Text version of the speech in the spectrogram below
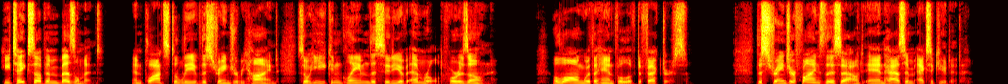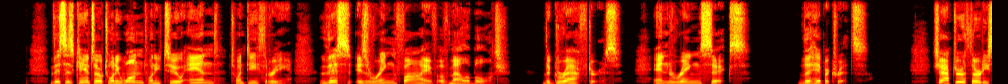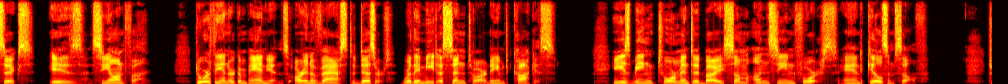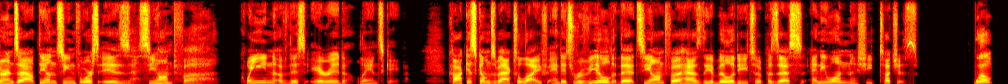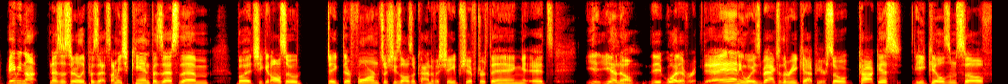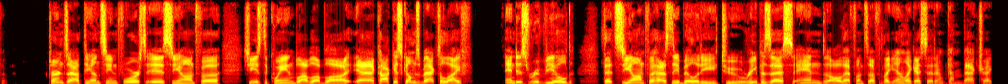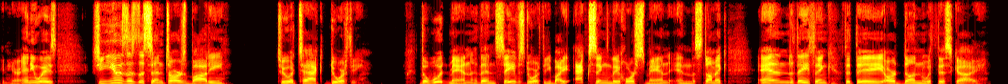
He takes up embezzlement and plots to leave the stranger behind so he can claim the city of Emerald for his own, along with a handful of defectors. The stranger finds this out and has him executed. This is Canto 21, 22, and 23. This is Ring 5 of Malebolge, the Grafters, and Ring 6, the Hypocrites. Chapter 36 is Sionpha. Dorothy and her companions are in a vast desert where they meet a centaur named Caucus. He is being tormented by some unseen force and kills himself. Turns out the unseen force is Sionpha, queen of this arid landscape. Caucus comes back to life, and it's revealed that Sionpha has the ability to possess anyone she touches. well, maybe not necessarily possess. I mean, she can possess them, but she can also take their form. So she's also kind of a shapeshifter thing. It's, you, you know, it, whatever. Anyways, back to the recap here. So Caucus, he kills himself. Turns out the unseen force is Sionfa. She's the queen, blah, blah, blah. Uh, Caucus comes back to life and is revealed that Sionfa has the ability to repossess and all that fun stuff. Like, you know, like I said, I'm kind of backtracking here. Anyways, she uses the centaur's body to attack Dorothy. The woodman then saves Dorothy by axing the horseman in the stomach, and they think that they are done with this guy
